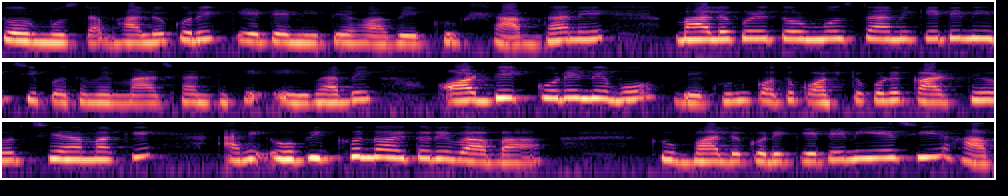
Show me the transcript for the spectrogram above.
তরমুজটা ভালো করে কেটে নিতে হবে। খুব সাবধানে ভালো করে তরমুজটা আমি কেটে নিচ্ছি। প্রথমে মাঝখান থেকে এইভাবে অর্ধেক করে নেব। দেখুন কত কষ্ট করে কাটতে হচ্ছে আমাকে। আরে, অভিজ্ঞ নয় তো রে বাবা। খুব ভালো করে কেটে নিয়েছি, হাফ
